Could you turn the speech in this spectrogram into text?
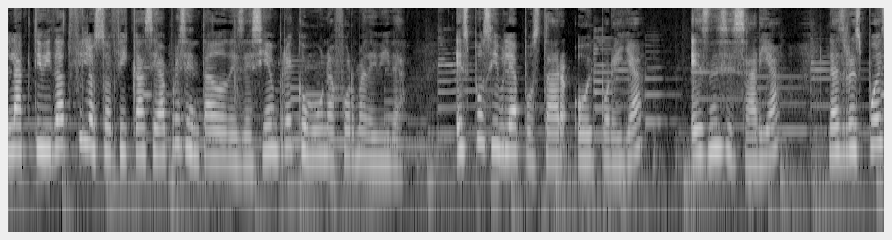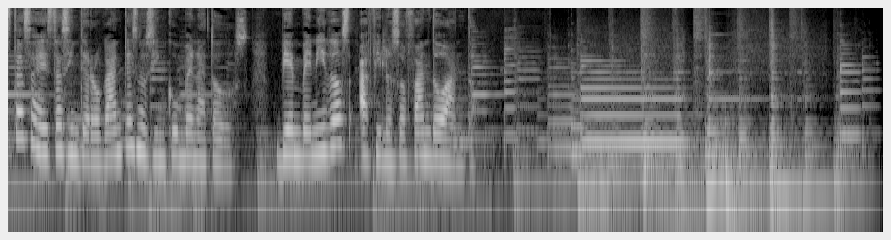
La actividad filosófica se ha presentado desde siempre como una forma de vida. ¿Es posible apostar hoy por ella? ¿Es necesaria? Las respuestas a estas interrogantes nos incumben a todos. Bienvenidos a Filosofando Ando.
